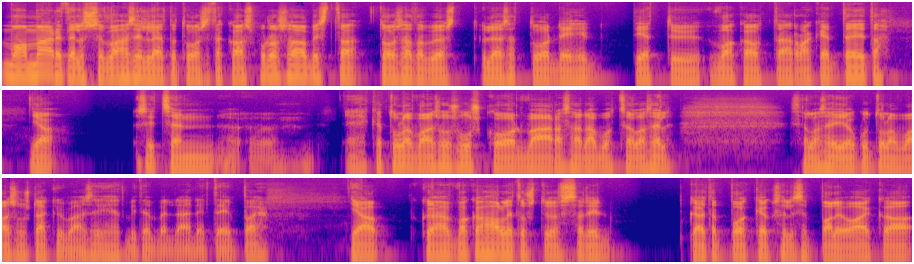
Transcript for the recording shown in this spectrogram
mä oon määritellyt sen vähän silleen, että mä tuon sitä kasvun osaamista, toisaalta myös yleensä tuon niihin tiettyä vakautta ja rakenteita ja sitten sen ehkä tulevaisuususko on väärä sana, mutta sellaisen, sellaisen joku tulevaisuusnäkymää siihen, että miten mennään eteenpäin. Ja kyllähän vaikka hallitustyössä, niin käytän poikkeuksellisen paljon aikaa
